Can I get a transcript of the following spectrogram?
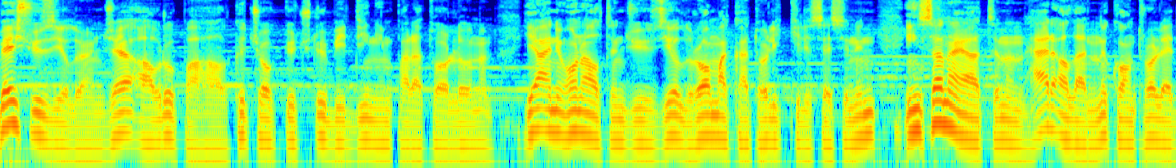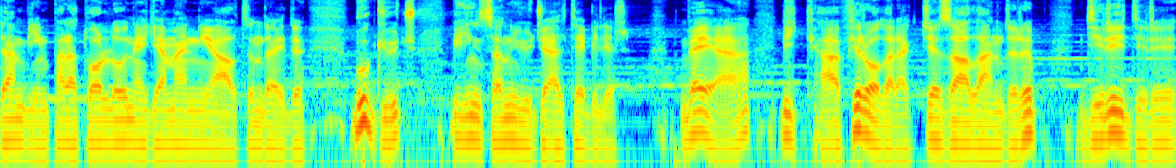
500 yıl önce Avrupa halkı çok güçlü bir din imparatorluğunun yani 16. yüzyıl Roma Katolik Kilisesi'nin insan hayatının her alanını kontrol eden bir imparatorluğun egemenliği altındaydı. Bu güç bir insanı yüceltebilir veya bir kafir olarak cezalandırıp diri diri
